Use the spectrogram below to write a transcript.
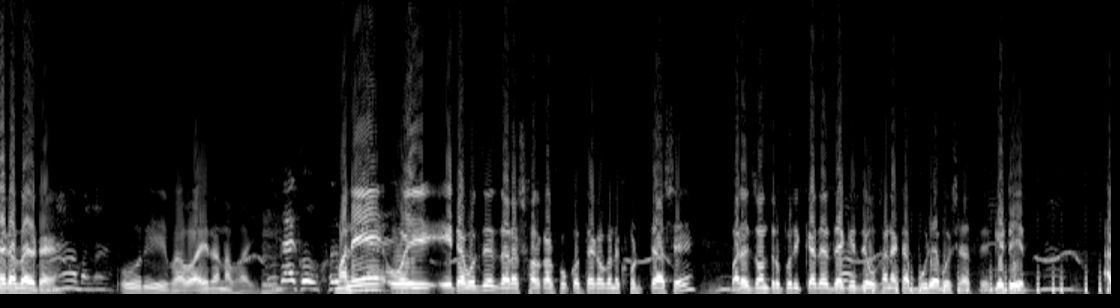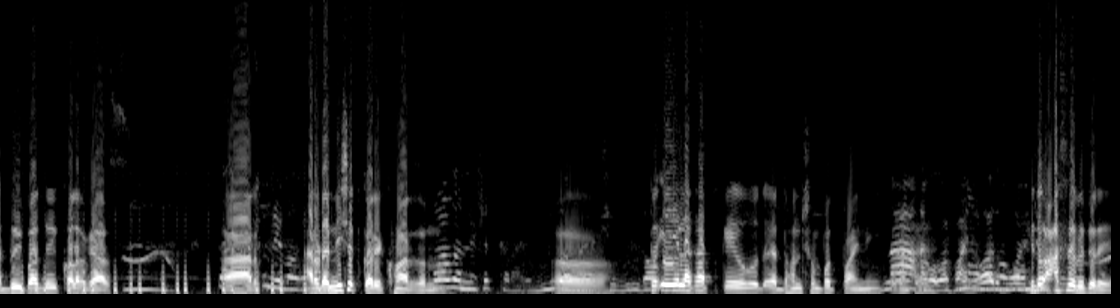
দেখা যায় এটা। হ্যাঁ ওরে বাবা এরা না ভাই। মানে ওই এটা বলছে যারা সরকার পক্ষ থেকে ওখানে খুঁড়তে আসে মানে যন্ত্র পরীক্ষাতে দেখে যে ওখানে একটা বুড়া বসে আছে গেটের। আর দুই পা দুই কলার গাছ। আর আর ওটা নিষেধ করে খোঁয়ার জন্য। তো এই এলাকাত কেউ ধন সম্পদ পায়নি? কিন্তু আছে ভিতরে?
